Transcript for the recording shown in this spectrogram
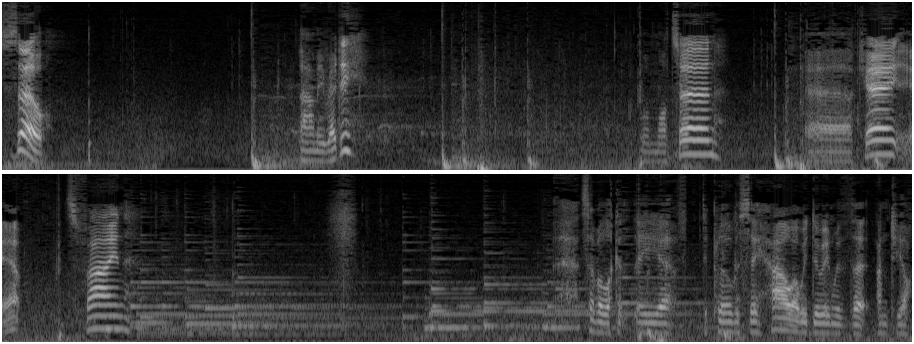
So, army ready. One more turn. Okay, yep, it's fine. Let's have a look at the uh, diplomacy. How are we doing with uh, Antioch?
